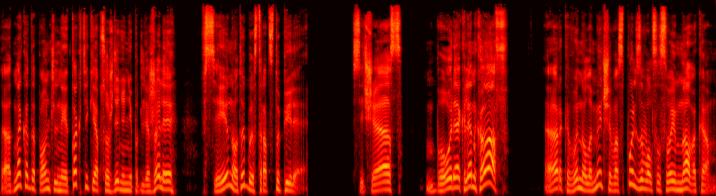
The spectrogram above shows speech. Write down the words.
Однако дополнительные тактики обсуждению не подлежали, все еноты быстро отступили. «Сейчас... Буря клинков!» Арк вынул меч и воспользовался своим навыком.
